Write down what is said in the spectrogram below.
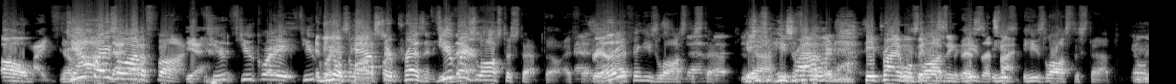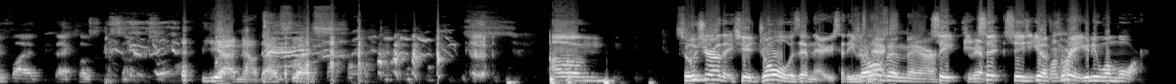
Oh my god! Fuquay's a lot of fun. Yeah. Fu- Fuquay, Fuquay If you go a lot of past fun. or present, he's Fuquay's there. lost a step, though. I think. Really? I think he's lost a step. a. Yeah. He's, He's he a probably father. won't- He probably won't He's be lost, listening to this. he's, That's he's- fine. he's lost a step. You can only fly that close to the sun so. Yeah, no, that's that's Um, so who's your other? So Joel was in there. You said he was Joel's next. in there. So, you, So have so, so you have one three. more. You need one more.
